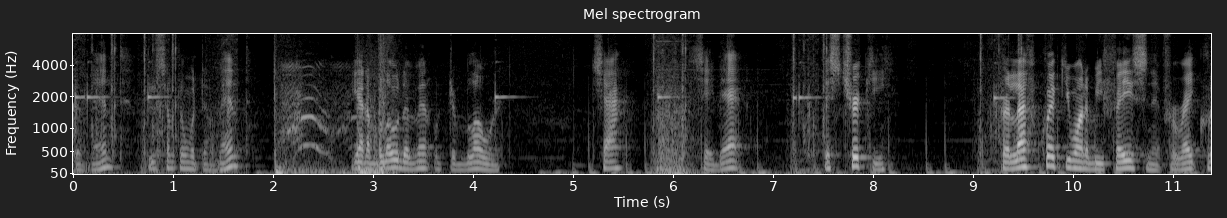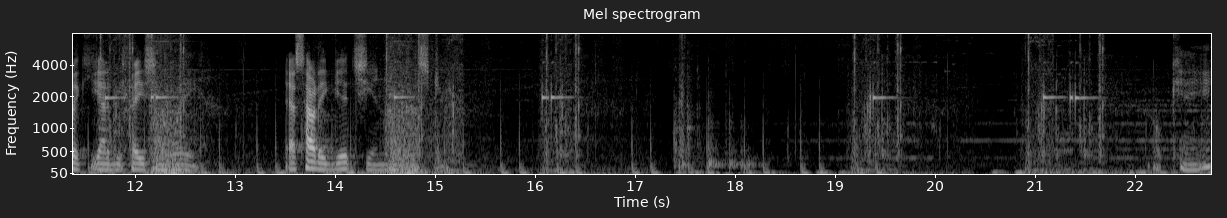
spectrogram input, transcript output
the vent? Do something with the vent? You gotta blow the vent with your blower. Cha. Say that. It's tricky. For left click, you want to be facing it. For right click, you gotta be facing away. That's how they get you in Unduster. Okay.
